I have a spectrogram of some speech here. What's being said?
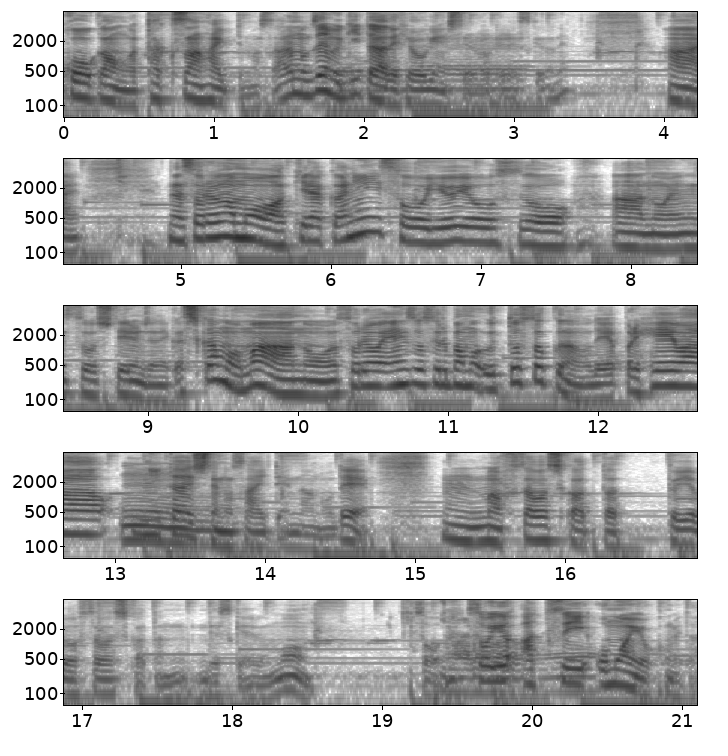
効果音がたくさん入ってます。あれも全部ギターで表現してるわけですけどね。はい。でそれはもう明らかにそういう様子をあの演奏しているんじゃないか。しかもまああのそれを演奏する場もウッドストックなのでやっぱり平和に対しての祭典なので、うんまあ、ふさわしかったといえばふさわしかったんですけれどもそう,、ね。そういう熱い思いを込めた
